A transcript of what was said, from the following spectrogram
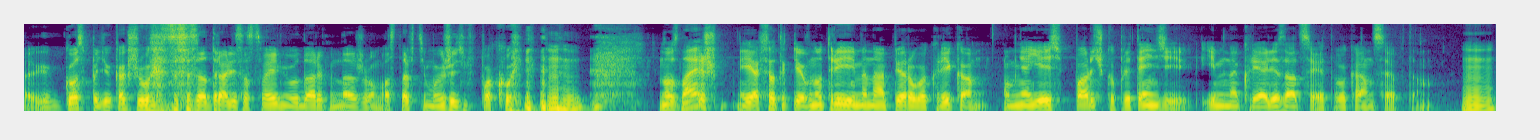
э, господи, как же вы задрали со своими ударами ножом, оставьте мою жизнь в покое. Но знаешь, я все-таки внутри именно первого крика у меня есть парочка претензий именно к реализации этого концепта. Mm-hmm.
